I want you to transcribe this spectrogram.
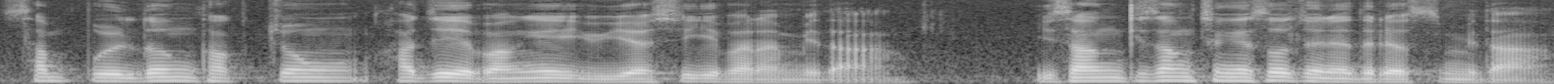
산불 등 각종 화재 예방에 유의하시기 바랍니다. 이상 기상청에서 전해드렸습니다.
